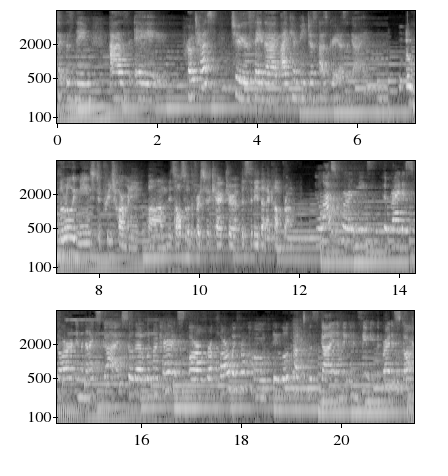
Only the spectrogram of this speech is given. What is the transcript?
took this name as a protest to say that I can be just as great as a guy. It literally means to preach harmony. Um, it's also the first character of the city that I come from. The last word means the brightest star in the night sky, so that when my parents are far far away from home, they look up to the sky and they can see me, the brightest star.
